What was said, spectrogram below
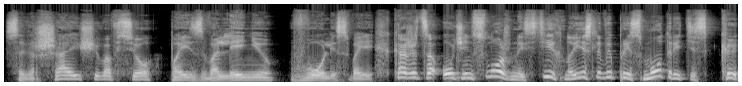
совершающего все по изволению воли своей. Кажется, очень сложный стих, но если вы присмотритесь к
